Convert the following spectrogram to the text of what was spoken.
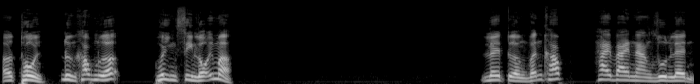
Ờ, thôi, đừng khóc nữa. Huynh xin lỗi mà. Lê Tường vẫn khóc, hai vai nàng run lên.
